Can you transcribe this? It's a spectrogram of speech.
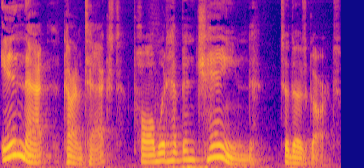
in that context, Paul would have been chained to those guards.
